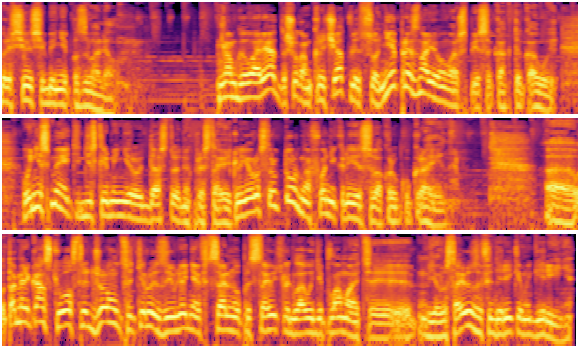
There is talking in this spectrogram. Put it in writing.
Брюссель себе не позволял. Нам говорят, да что там, кричат в лицо, не признаем ваш список как таковой. Вы не смеете дискриминировать достойных представителей евроструктур на фоне кризиса вокруг Украины. Э, вот американский Wall Street Journal цитирует заявление официального представителя главы дипломатии Евросоюза Федерики Магерини.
